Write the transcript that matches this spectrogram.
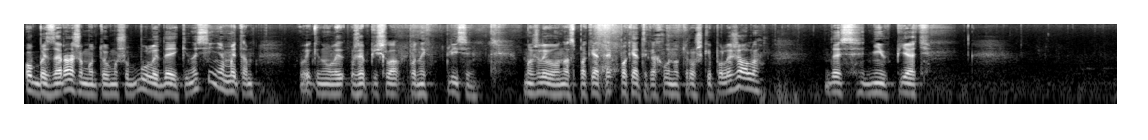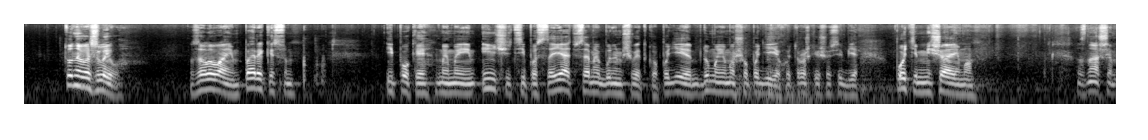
обеззаражимо, тому що були деякі насіння, ми там викинули, вже пішла по них плісень. Можливо, у нас в пакети, в пакетиках воно трошки полежало, десь днів 5. То не важливо. Заливаємо перекисом. І поки ми миємо інші, ці постоять, все ми будемо швидко. Подіє, думаємо, що подіє, хоч трошки щось і б'є. Потім мішаємо з нашим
